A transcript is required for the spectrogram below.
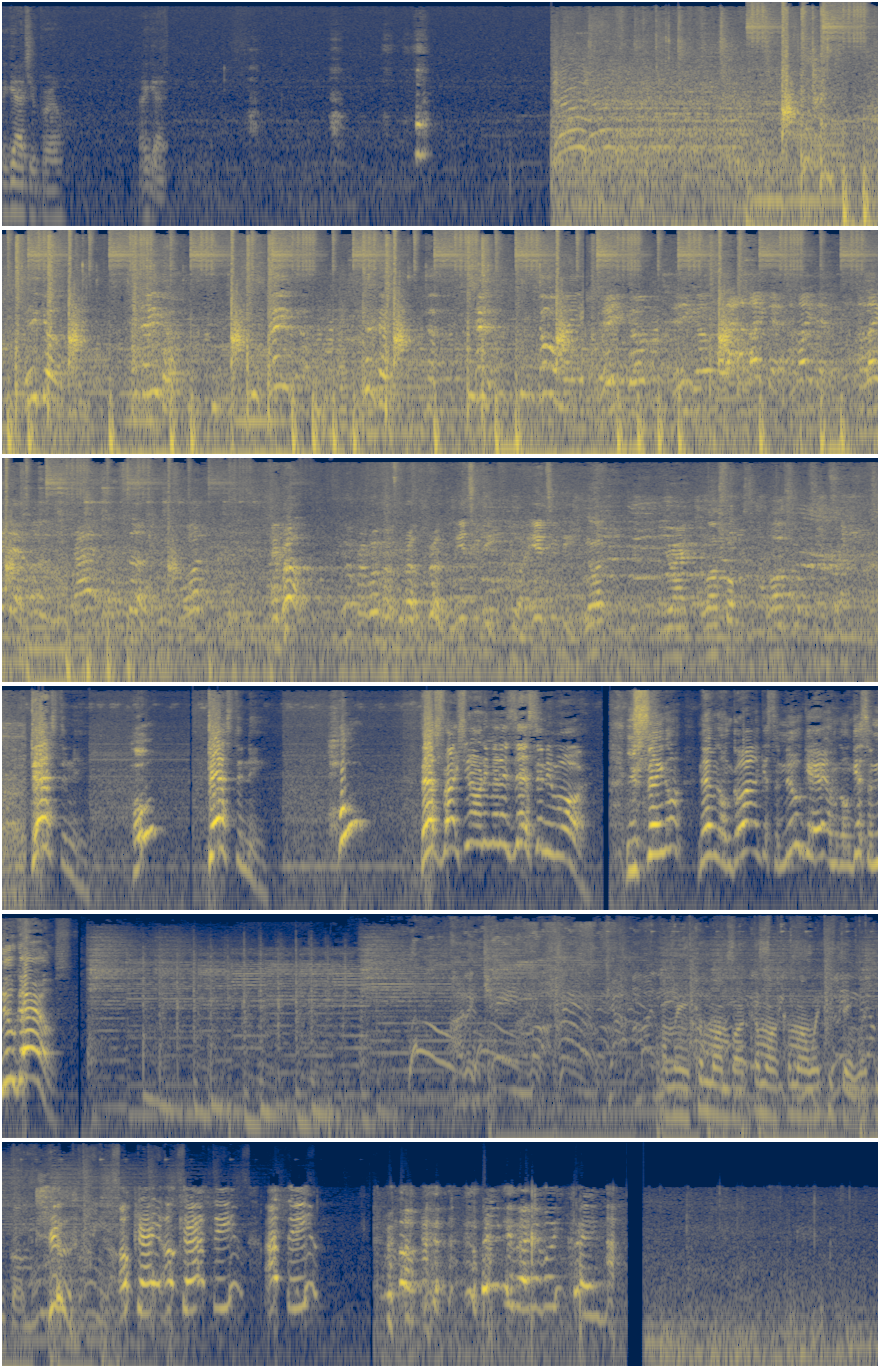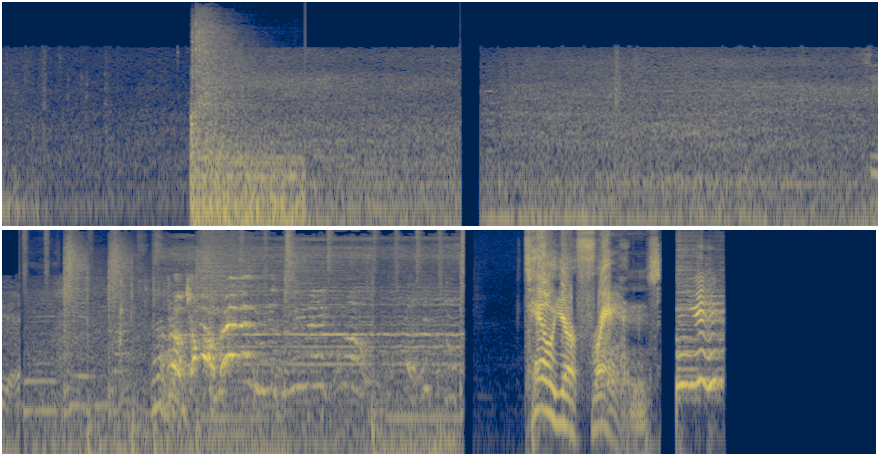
I got you, bro. I got you. There you go. There you go. There you go. Come on, man. There you go. There you go. I, I like that. I like that. I like that. Bro, try it. What's up? Hey, bro. Bro, bro, bro, bro, bro, bro. In too deep. Come on, in too deep. You know what? You're right. I lost focus. I lost focus. Destiny. Who? Destiny. Who? That's right. She don't even exist anymore. You single? Now we're gonna go out and get some new gear, and we're gonna get some new girls. I mean, come on, bro. Come on, come on. What you think? What you think? Shoot. Okay, okay, I see you. I see you. Bro, what you think about that boy? You crazy. Tell your friends.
